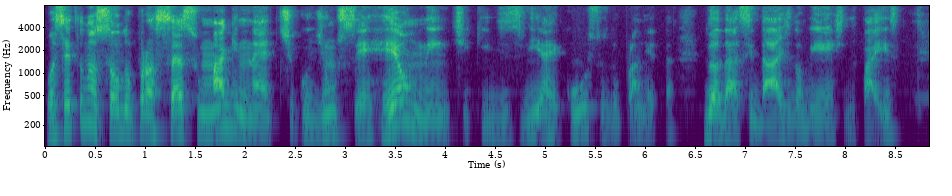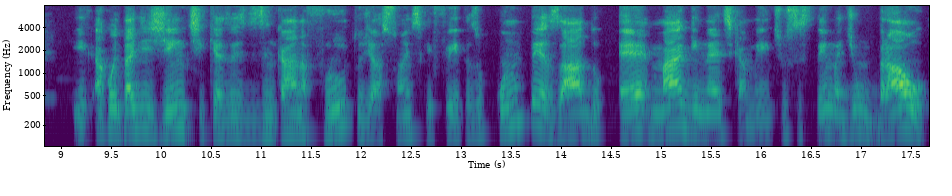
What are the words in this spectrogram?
Você tem noção do processo magnético de um ser realmente que desvia recursos do planeta, da cidade, do ambiente, do país? E a quantidade de gente que às vezes desencarna fruto de ações que feitas, o quão pesado é magneticamente o sistema de umbral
